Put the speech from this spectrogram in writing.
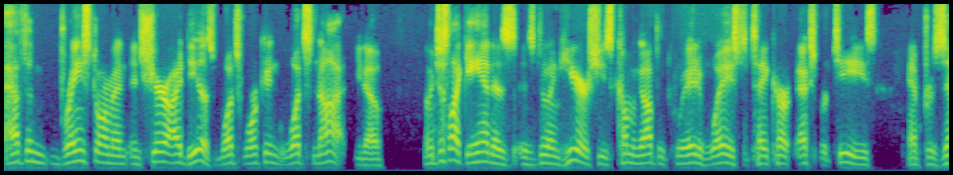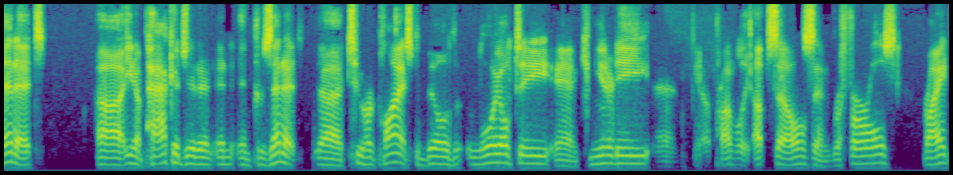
have them brainstorm and, and, share ideas. What's working, what's not. You know, I mean, just like Ann is is doing here, she's coming up with creative ways to take her expertise and present it uh, you know, package it and, and, and present it uh, to her clients to build loyalty and community and you know probably upsells and referrals. Right?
